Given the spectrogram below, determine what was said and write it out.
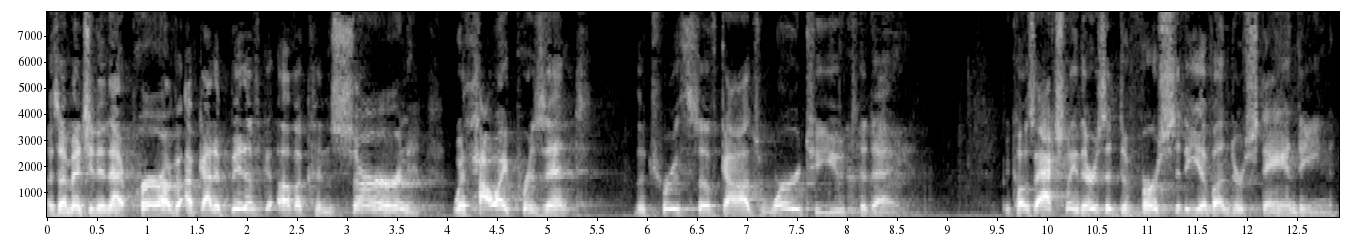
As I mentioned in that prayer, I've, I've got a bit of, of a concern with how I present the truths of God's Word to you today. Because actually, there's a diversity of understanding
